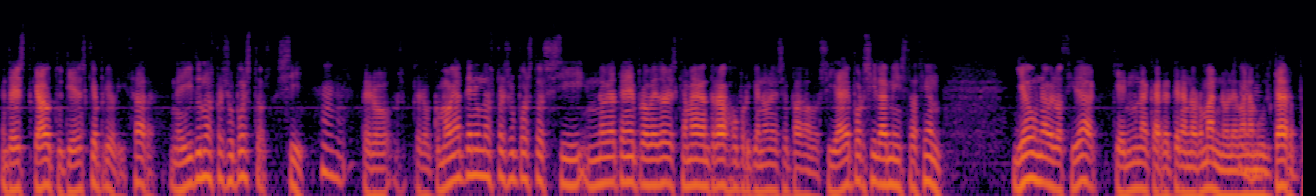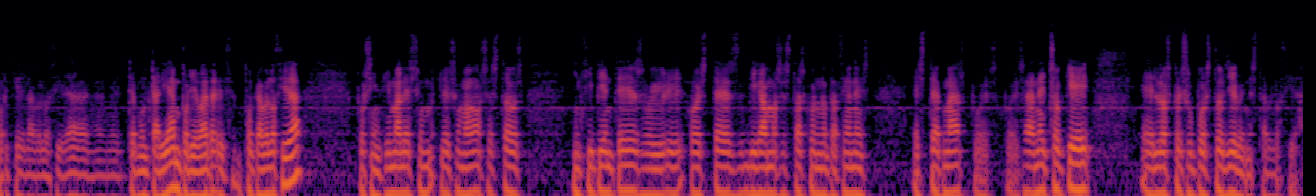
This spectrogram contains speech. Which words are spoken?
Entonces, claro, tú tienes que priorizar. ¿Necesito unos presupuestos? Sí. pero, pero ¿cómo voy a tener unos presupuestos si no voy a tener proveedores que me hagan trabajo porque no les he pagado? Si ya de por sí la administración lleva una velocidad que en una carretera normal no le van a multar porque la velocidad te multarían por llevar poca velocidad, pues si encima le, sumamos estos incipientes o, estas, digamos, estas connotaciones externas, pues, pues han hecho que eh, los presupuestos lleven esta velocidad.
